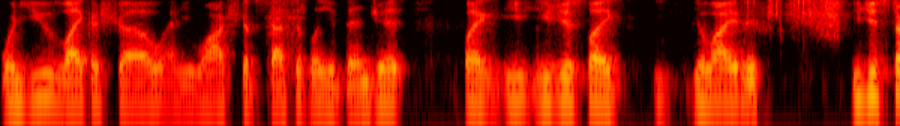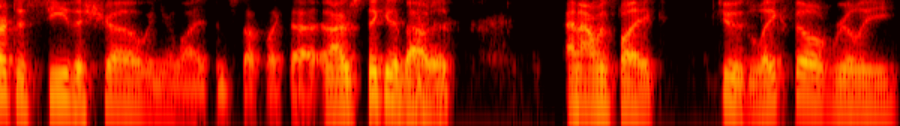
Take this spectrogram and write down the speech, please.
when you like a show and you watch it obsessively, you binge it, like you you just like your life you just start to see the show in your life and stuff like that. And I was thinking about it and I was like, dude, Lakeville really,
